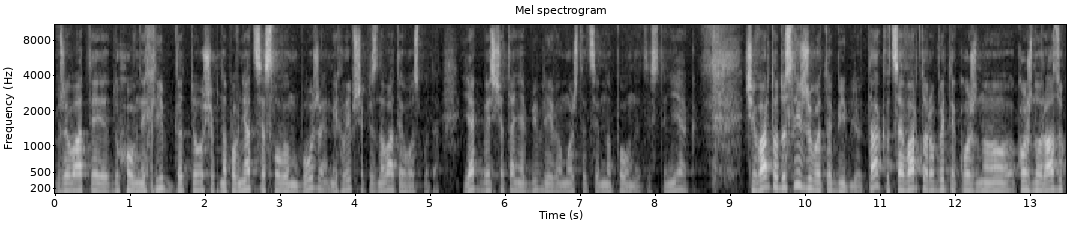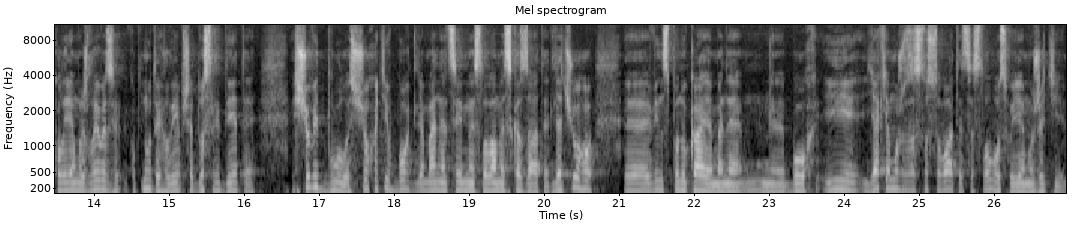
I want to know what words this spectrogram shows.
вживати духовний хліб, для того, щоб наповнятися Словом Божим і глибше пізнавати Господа. Як без читання Біблії ви можете цим наповнитись? Та ніяк. Чи варто досліджувати Біблію? Так, це варто робити кожного, кожного разу, коли є можливість копнути глибше, дослідити, що відбулося, що хотів Бог для мене цими словами сказати, для чого е, Він спонукає мене, е, Бог, і як я можу застосувати це слово у своєму житті.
